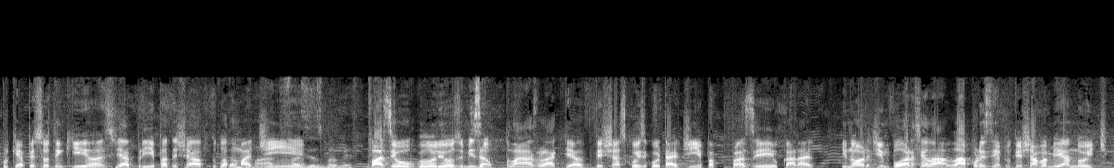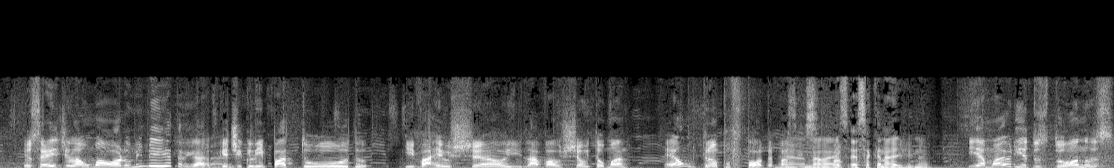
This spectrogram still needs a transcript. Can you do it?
Porque a pessoa tem que ir antes de abrir pra deixar tudo, Tudo arrumado, arrumadinho. Fazer os bagulho. fazer o glorioso place lá, que é deixar as coisas cortadinhas pra fazer o caralho. E na hora de ir embora, sei lá, lá por exemplo, fechava meia-noite. Eu saí de lá uma hora, uma e meia, tá ligado? Caralho. Porque tinha que limpar tudo, e varrer o chão, e lavar o chão. Então, mano, é um trampo foda fazer É, isso. não, é, é sacanagem, né? E a maioria dos donos,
